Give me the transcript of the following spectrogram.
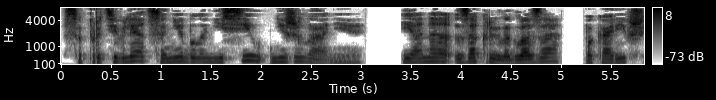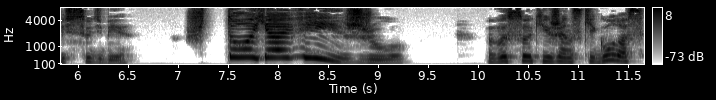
Сопротивляться не было ни сил, ни желания, и она закрыла глаза, покорившись судьбе. «Что я вижу?» Высокий женский голос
